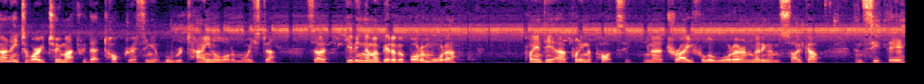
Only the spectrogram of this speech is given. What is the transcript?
don't need to worry too much with that top dressing, it will retain a lot of moisture. So giving them a bit of a bottom water, planting, uh, putting the pots in a tray full of water and letting them soak up and sit there.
